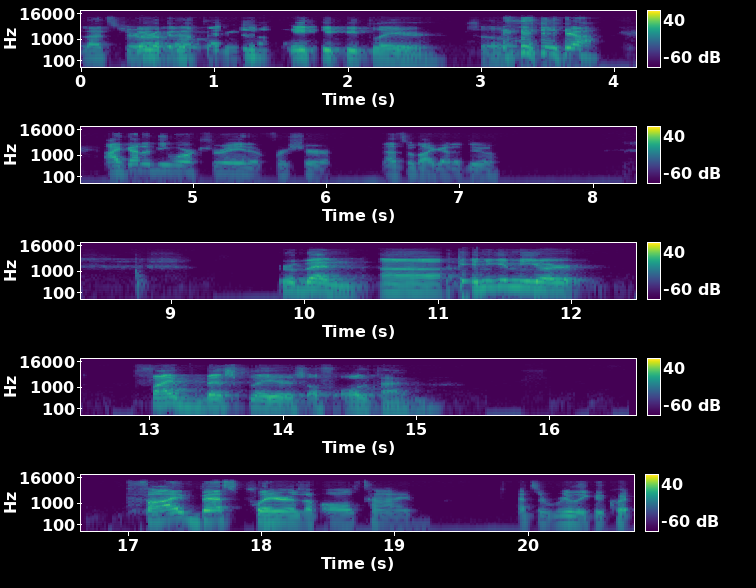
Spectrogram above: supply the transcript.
That's true. You're I'm a professional ATP player, so yeah, I got to be more creative for sure. That's what I got to do. Ruben, uh, can you give me your five best players of all time? Five best players of all time. That's a really good question.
